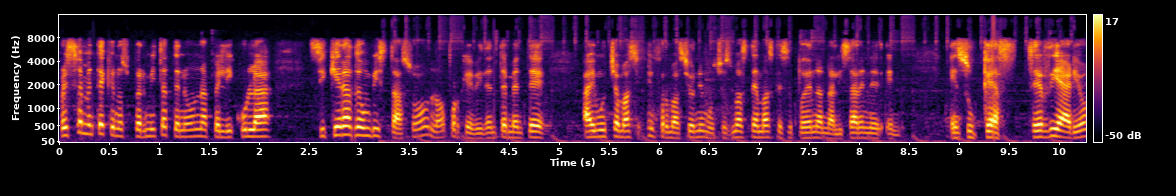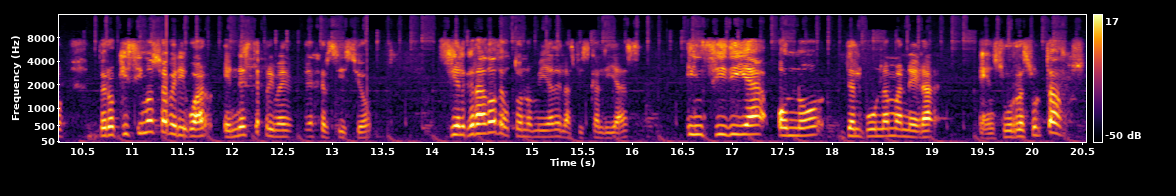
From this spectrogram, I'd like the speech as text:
precisamente que nos permita tener una película siquiera de un vistazo, ¿no? Porque evidentemente hay mucha más información y muchos más temas que se pueden analizar en, en, en su quehacer diario, pero quisimos averiguar en este primer ejercicio si el grado de autonomía de las fiscalías incidía o no de alguna manera en sus resultados.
